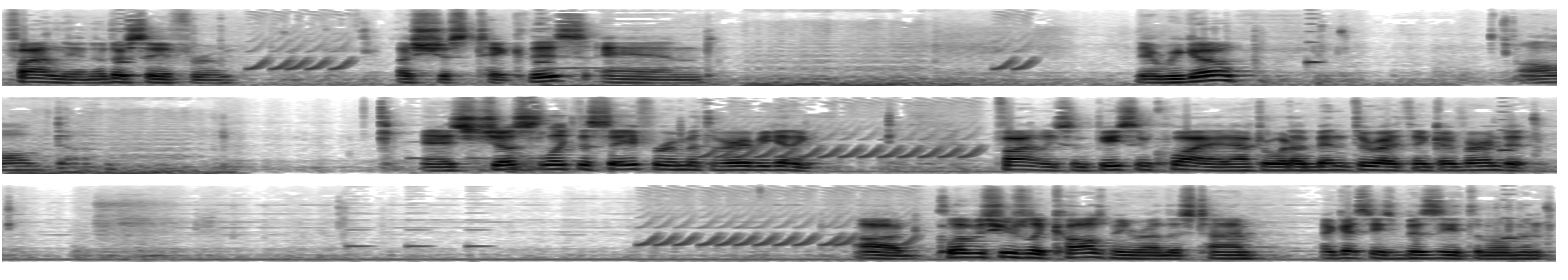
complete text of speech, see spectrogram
Finally, another safe room. Let's just take this and... There we go. All done. And it's just like the safe room at the very beginning. Finally, some peace and quiet. After what I've been through, I think I've earned it. Odd. Clovis usually calls me around this time. I guess he's busy at the moment.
